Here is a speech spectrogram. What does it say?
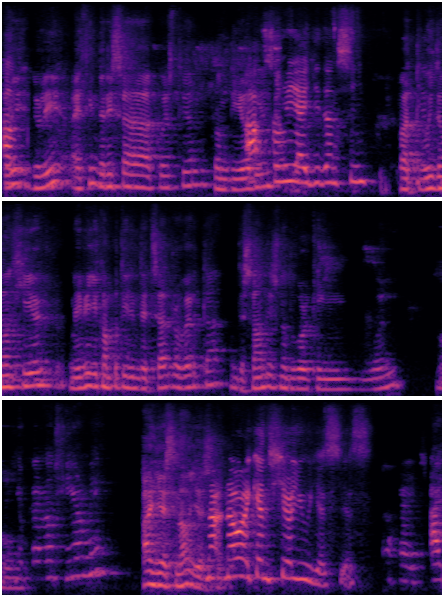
Sorry, Julie, I think there is a question from the ah, audience. Ah, sorry, I didn't see. But we don't hear. Maybe you can put it in the chat, Roberta. The sound is not working well. Oh. You cannot hear me? Ah, yes, now, yes. Now, now I can hear you, yes, yes. Okay, I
